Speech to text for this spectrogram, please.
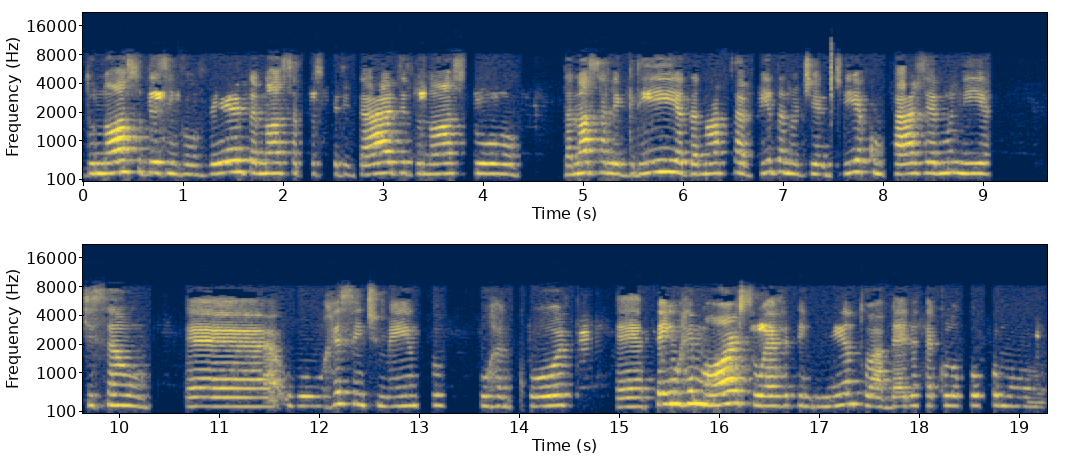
do nosso desenvolver, da nossa prosperidade, do nosso da nossa alegria, da nossa vida no dia a dia com paz e harmonia, que são é, o ressentimento, o rancor, é, tem o remorso, o arrependimento, a Bélia até colocou como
